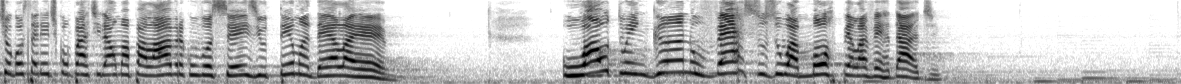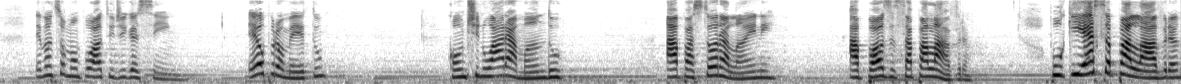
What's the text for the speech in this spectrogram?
noite eu gostaria de compartilhar uma palavra com vocês e o tema dela é o auto-engano versus o amor pela verdade. Levante sua mão para o alto e diga assim: Eu prometo continuar amando a pastora Alaine após essa palavra. Porque essa palavra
